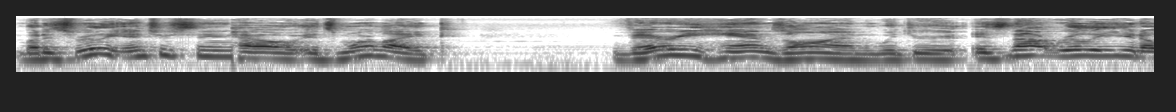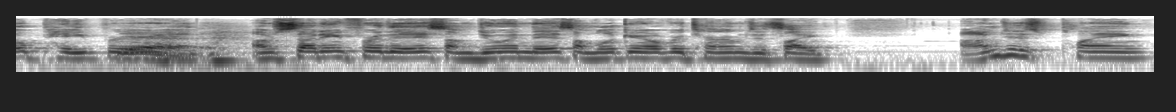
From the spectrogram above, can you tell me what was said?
But it's really interesting how it's more like very hands-on with your it's not really you know paper Yeah. and i'm studying for this i'm doing this i'm looking over terms. It's like i'm just playing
